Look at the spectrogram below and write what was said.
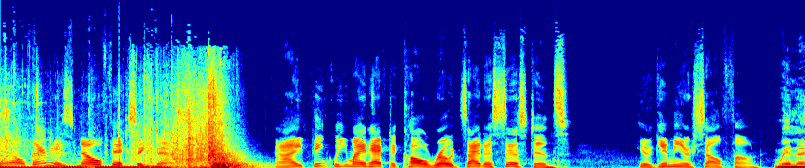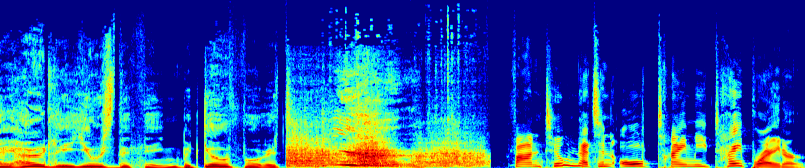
Well, there is no fixing this. I think we might have to call roadside assistance. Here, give me your cell phone. Well, I hardly use the thing, but go for it. Fontoon, that's an old timey typewriter.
